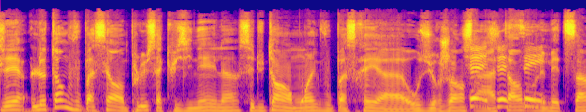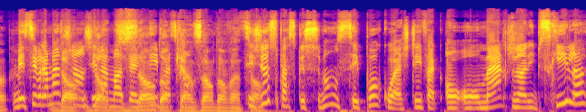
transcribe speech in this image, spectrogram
le temps que vous passez en plus à cuisiner, là, c'est du temps en moins que vous passerez à- aux urgences Je- à je attendre sais. le médecin. Mais c'est vraiment de changer dans la 10 mentalité. ans, dans parce 15 qu'on- ans, dans 20 C'est ans. juste parce que souvent, on ne sait pas quoi acheter. Fait on marche dans l'épicerie, là,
